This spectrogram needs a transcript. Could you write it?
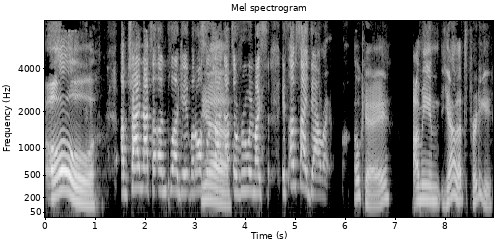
oh. I'm trying not to unplug it, but also yeah. trying not to ruin my it's upside down right. Okay. I mean, yeah, that's pretty.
